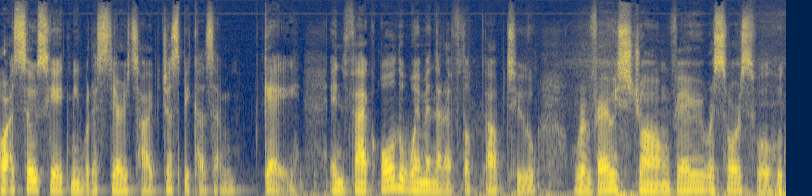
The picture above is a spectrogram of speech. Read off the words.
or associate me with a stereotype just because I'm gay. In fact, all the women that I've looked up to were very strong, very resourceful, who,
